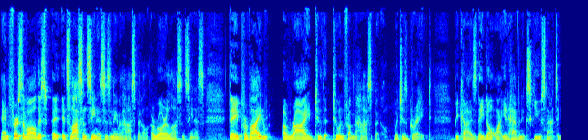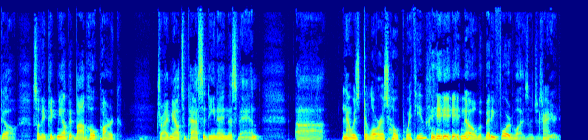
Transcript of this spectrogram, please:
And first of all, this it's Los Encinas is the name of the hospital, Aurora Los Encinas. They provide a ride to the to and from the hospital, which is great because they don't want you to have an excuse not to go. So they pick me up at Bob Hope Park, drive me out to Pasadena in this van. Uh, Now, is Dolores Hope with you? no, but Betty Ford was, which is weird.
